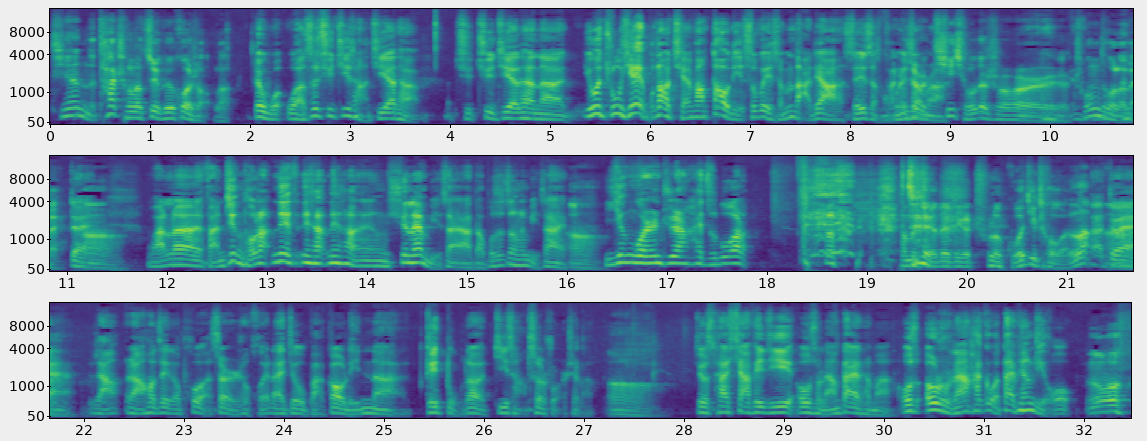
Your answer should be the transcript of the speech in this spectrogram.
天哪，他成了罪魁祸首了。对我我是去机场接他，去去接他呢，因为足协也不知道前方到底是为什么打架，谁怎么回事嘛。踢球的时候冲突了呗。对啊完了，反正镜头上那那场那场训练比赛啊，倒不是正经比赛，啊，英国人居然还直播了。他们觉得这个出了国际丑闻了。啊，对啊，然然后这个破事儿是回来就把郜林呢给堵到机场厕所去了。哦就是他下飞机，欧楚良带他嘛，欧欧楚良还给我带瓶酒，哦，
